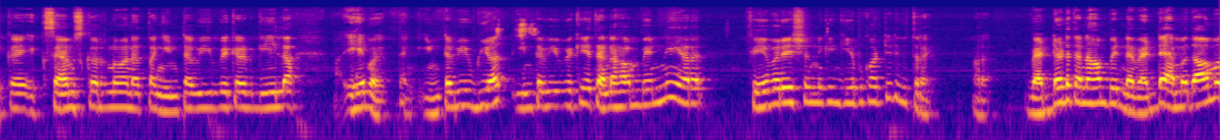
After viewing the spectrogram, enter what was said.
එක එක්සෑම්ස් කරනවා නැත්තං ඉන්ටවීව එකට ගිහිලා එහෙම තැන් ඉන්ටවියව් ගියත් ඉන්ටවිව් එකේ තැනහම් වෙන්නේ අර ෆේවරේෂන් එකින් ගියපු කට්ටිට විතරයි. අර වැඩ්ඩට තැනහම් වෙන්න වැඩ්ඩ හැමදාම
